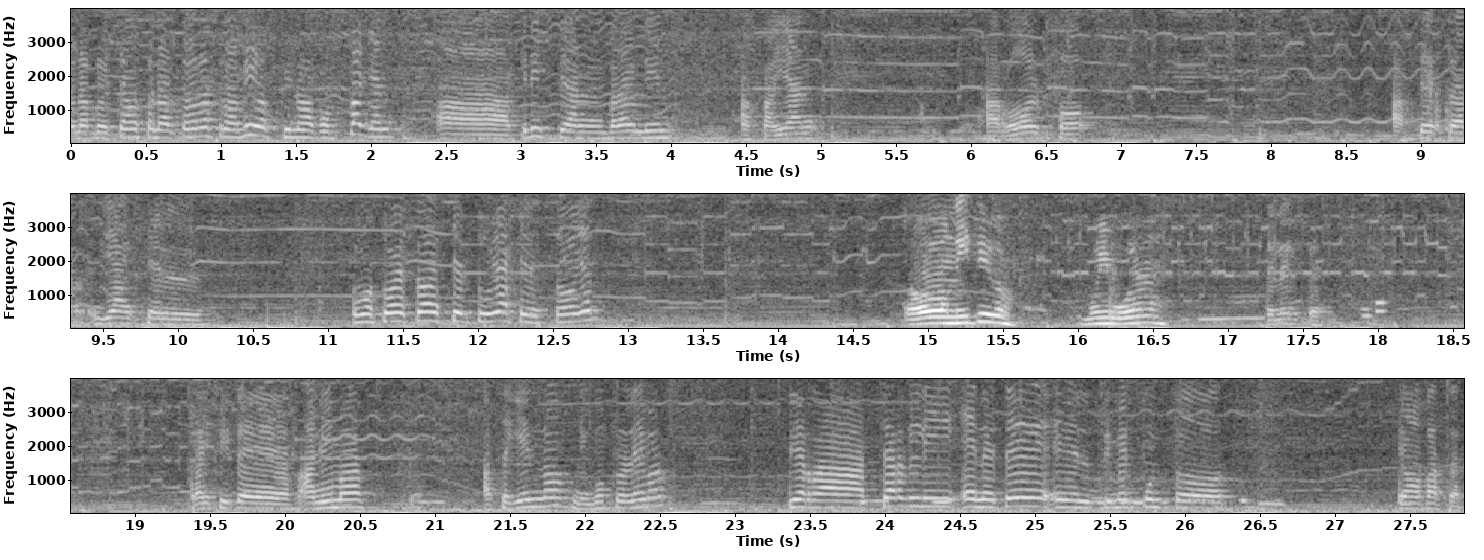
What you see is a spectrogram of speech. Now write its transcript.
Bueno, aprovechamos a todos nuestros amigos que nos acompañan, a Cristian Braulin, a Fabián, a Rodolfo, a César y Ángel. ¿Cómo estuvo eso Ángel, tu viaje? ¿Todo bien? Todo nítido. Muy bueno. Excelente. Ahí si te animas a seguirnos, ningún problema. Tierra Charlie NT, el primer punto que vamos a pasar.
